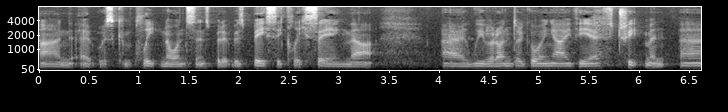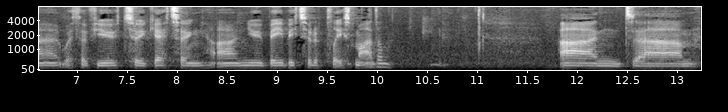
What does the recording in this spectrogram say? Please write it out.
and it was complete nonsense. But it was basically saying that uh, we were undergoing IVF treatment uh, with a view to getting a new baby to replace Madeleine, and. Um,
